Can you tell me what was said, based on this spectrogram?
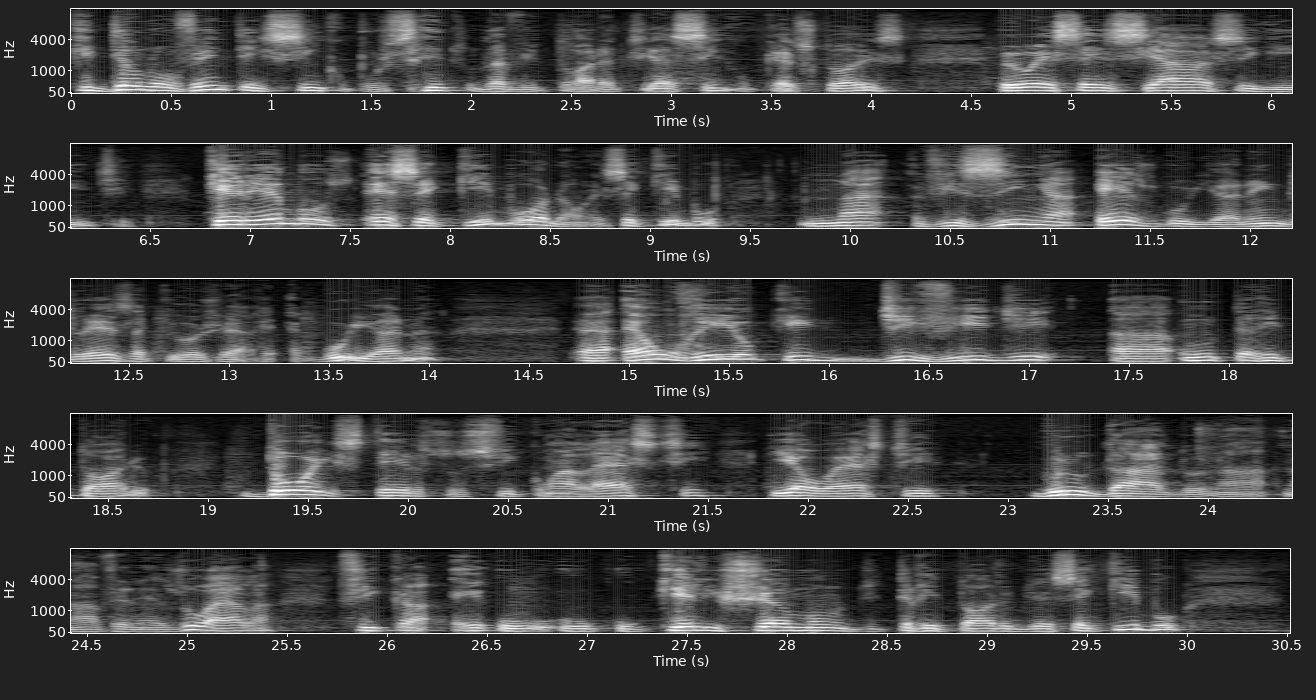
que deu 95% da vitória, tinha cinco questões, e o essencial é o seguinte: queremos esse equipo ou não? Esse equipo na vizinha ex-Guiana inglesa, que hoje é a Guiana, é, é um rio que divide uh, um território, dois terços ficam a leste e a oeste, grudado na, na Venezuela, fica o, o, o que eles chamam de território de Essequibo,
